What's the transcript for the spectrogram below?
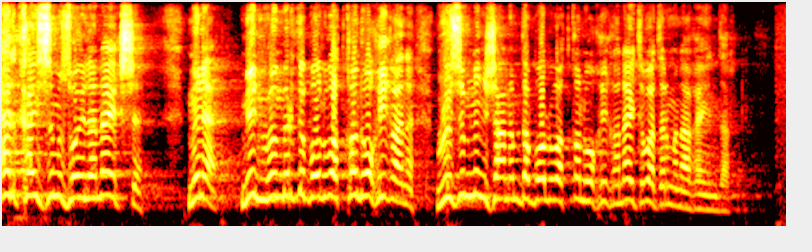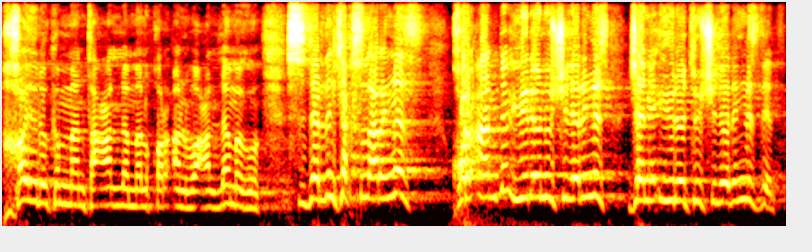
әрқайсымыз ойланайықшы міне мен өмірде болып жатқан оқиғаны өзімнің жанымда болып жатқан оқиғаны айтып жатырмын ағайындар сіздердің жақсыларыңыз құранды үйренушілеріңіз және үйретушілеріңіз деді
